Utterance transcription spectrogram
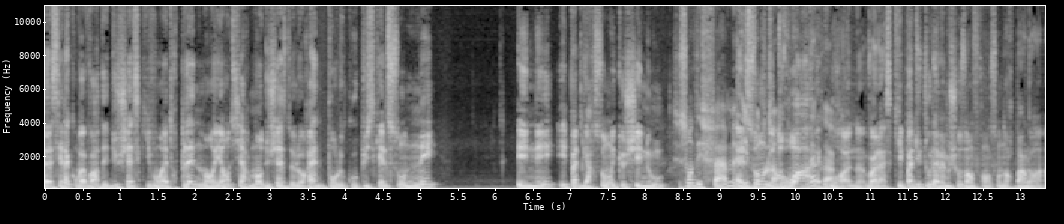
Euh, c'est là qu'on va voir des duchesses qui vont être pleinement et entièrement duchesses de Lorraine pour le coup, puisqu'elles sont nées aînées et pas de garçons et que chez nous Ce sont des femmes. et elles ont pourtant- le droit à la couronne. Voilà, ce qui est pas du tout la même chose en France. On en reparlera.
